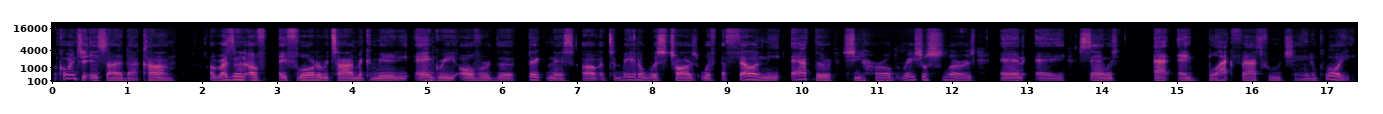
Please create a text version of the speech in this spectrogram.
According to Insider.com, a resident of a Florida retirement community angry over the thickness of a tomato was charged with a felony after she hurled racial slurs and a sandwich at a black fast food chain employee.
